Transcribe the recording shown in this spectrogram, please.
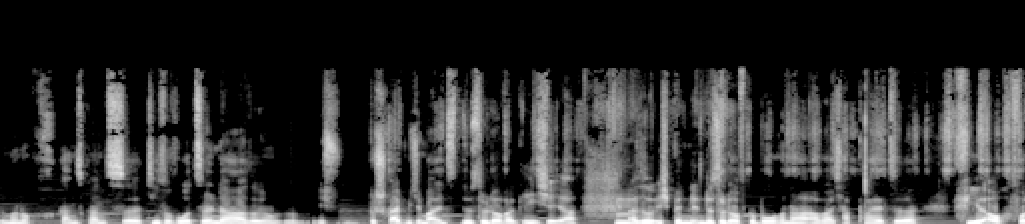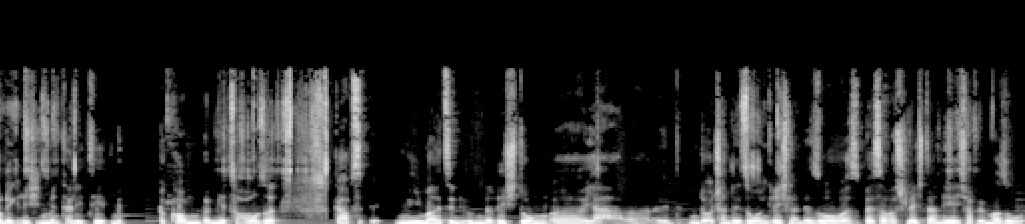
immer noch ganz, ganz äh, tiefe Wurzeln da. Also ich beschreibe mich immer als Düsseldorfer Grieche, ja. Hm. Also ich bin in Düsseldorf geborener, aber ich habe halt äh, viel auch von der Griechenmentalität mit bekommen. Bei mir zu Hause gab es niemals in irgendeine Richtung, äh, ja, äh, in Deutschland der so, in Griechenland der so, was besser, was schlechter. Nee, ich habe immer so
